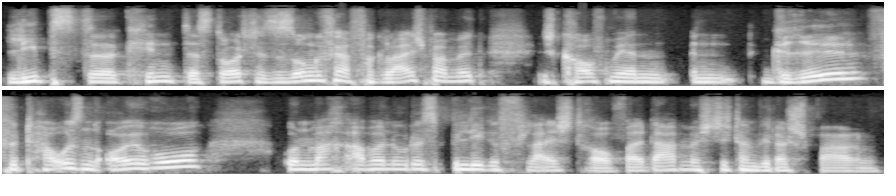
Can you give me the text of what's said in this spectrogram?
liebste Kind des Deutschen. Es ist ungefähr vergleichbar mit, ich kaufe mir einen, einen Grill für 1000 Euro und mache aber nur das billige Fleisch drauf, weil da möchte ich dann wieder sparen.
